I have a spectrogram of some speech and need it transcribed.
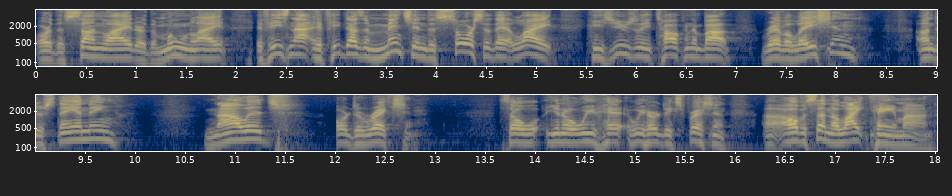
or the sunlight or the moonlight, if he's not if he doesn't mention the source of that light, he's usually talking about revelation, understanding, knowledge, or direction. So, you know, we, had, we heard the expression uh, all of a sudden the light came on.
